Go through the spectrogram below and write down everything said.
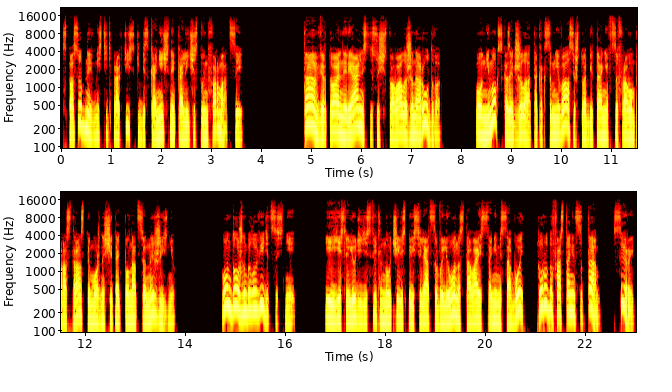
способный вместить практически бесконечное количество информации. Там, в виртуальной реальности, существовала жена Рудова. Он не мог сказать «жила», так как сомневался, что обитание в цифровом пространстве можно считать полноценной жизнью. Он должен был увидеться с ней. И если люди действительно научились переселяться в Элеон, оставаясь самими собой, то Рудов останется там, сырой.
